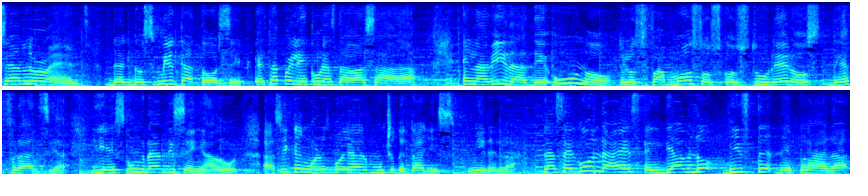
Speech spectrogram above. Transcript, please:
Saint Laurent del 2014. Esta película está basada en la vida de uno de los famosos costureros de Francia y es un gran diseñador. Así que no les voy a dar muchos detalles, mírenla. La segunda es El Diablo Viste de Prada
